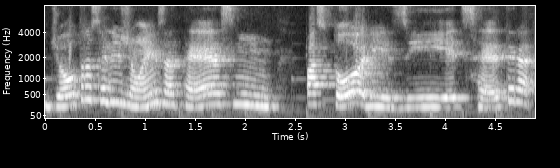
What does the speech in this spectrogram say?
de outras religiões, até assim, pastores e etc.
